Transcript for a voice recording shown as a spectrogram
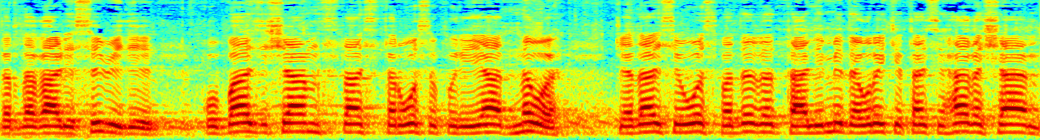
در د غاړې سوي دي خو بعضې شان ستاسې تر اوسه پورې یاد نه وه کېدای شي اوس په دغه تعلیمي دوره کې تاسې هغه شان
